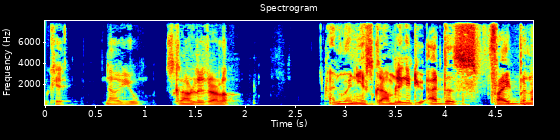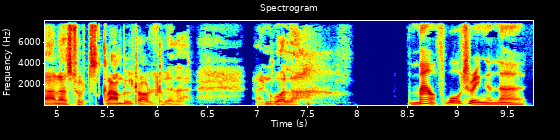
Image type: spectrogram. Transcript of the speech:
Okay, now you scramble it all up, and when you're scrambling it, you add this fried bananas to it, scramble it all together, and voila, Mouth watering alert.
